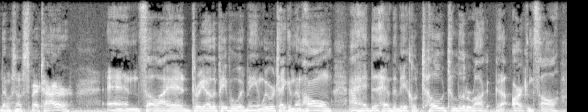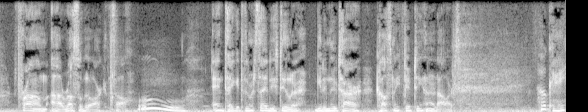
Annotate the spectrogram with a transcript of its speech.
there was no spare tire, and so I had three other people with me, and we were taking them home. I had to have the vehicle towed to Little Rock, uh, Arkansas, from uh, Russellville, Arkansas. Ooh. And take it to the Mercedes dealer, get a new tire. Cost me fifteen hundred dollars. Okay.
